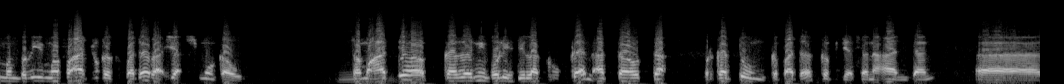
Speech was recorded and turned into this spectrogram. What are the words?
memberi manfaat juga kepada rakyat semua kaum. Hmm. Sama ada perkara ini boleh dilakukan atau tak bergantung kepada kebijaksanaan dan uh,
